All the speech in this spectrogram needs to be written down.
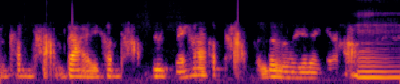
นคำถามใดคำถามหนึ่งในห้าคำถามไปเลยอะไรอย่างเงี้ยค่ะอืม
